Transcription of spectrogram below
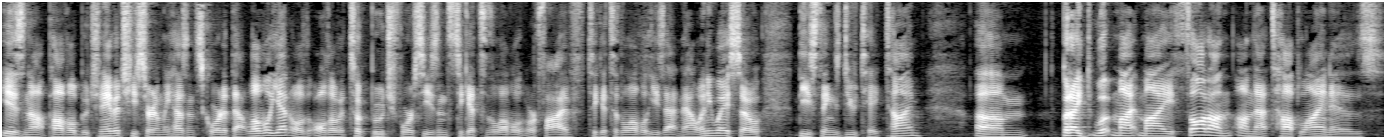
is not Pavel Buchnevich. He certainly hasn't scored at that level yet, although it took Buch four seasons to get to the level, or five to get to the level he's at now anyway. So these things do take time. Um, But I what my my thought on on that top line is,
